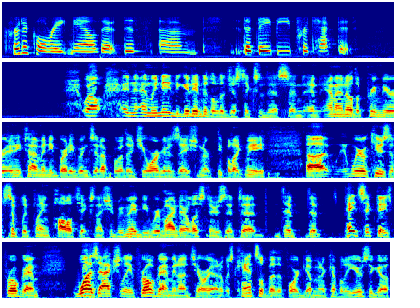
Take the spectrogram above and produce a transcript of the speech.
critical right now that this um, that they be protected. Well, and, and we need to get into the logistics of this. And, and, and I know the Premier, anytime anybody brings it up, whether it's your organization or people like me, uh, we're accused of simply playing politics. And I should maybe remind our listeners that uh, the, the paid sick days program was actually a program in Ontario, and it was canceled by the Ford government a couple of years ago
